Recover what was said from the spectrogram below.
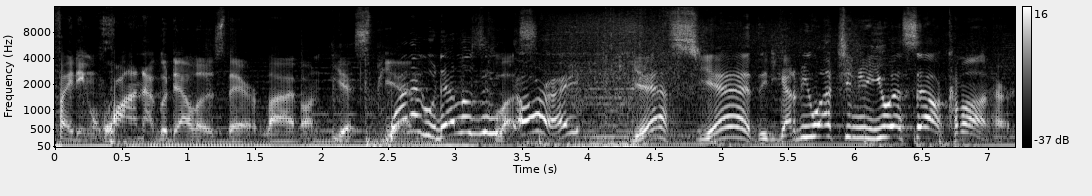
fighting Juan Agudelos there live on ESPN. Juan Agudelos, in, all right. Yes, yeah. You got to be watching your USL. Come on, her.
